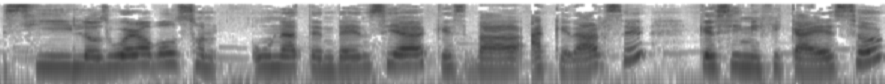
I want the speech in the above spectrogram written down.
si los wearables son una tendencia que va a quedarse, ¿qué significa eso?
